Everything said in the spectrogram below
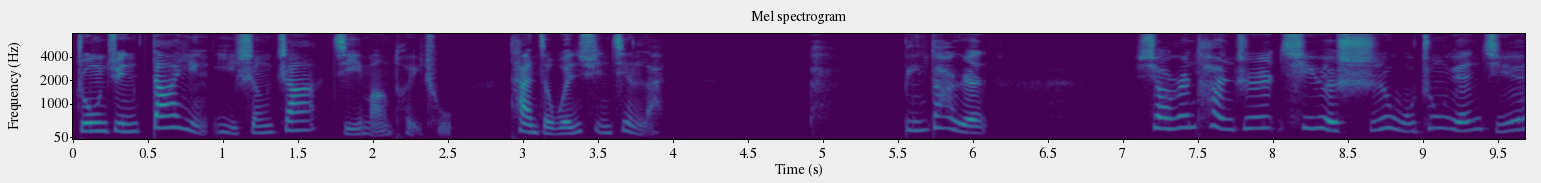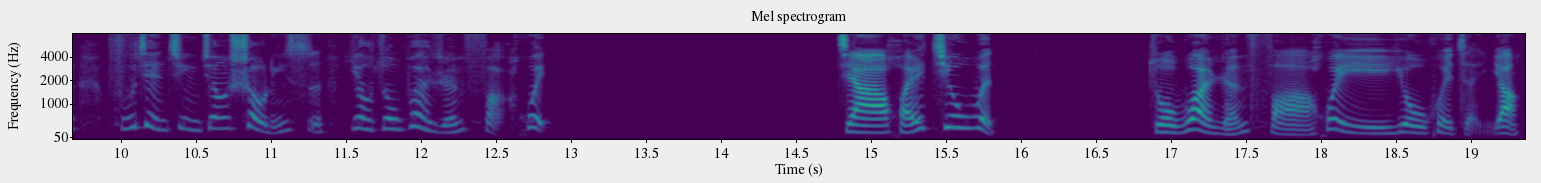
中军答应一声，扎，急忙退出。探子闻讯进来，禀大人。小人探知，七月十五中元节，福建晋江少林寺要做万人法会。贾怀纠问：“做万人法会又会怎样？”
